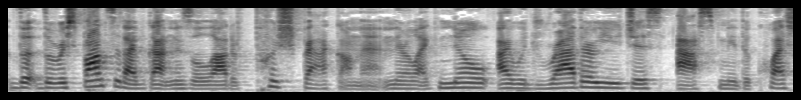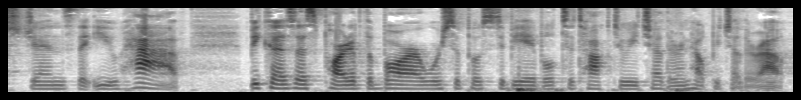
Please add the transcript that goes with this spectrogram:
the the response that I've gotten is a lot of pushback on that and they're like no I would rather you just ask me the questions that you have because as part of the bar we're supposed to be able to talk to each other and help each other out.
